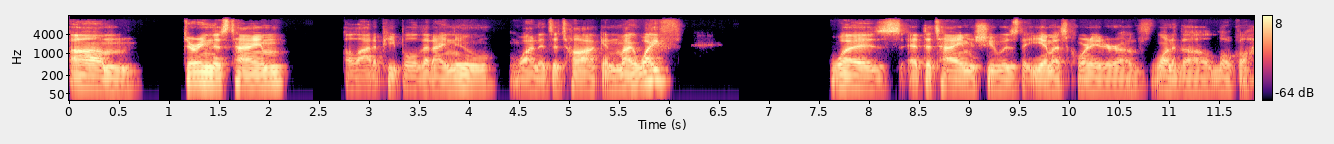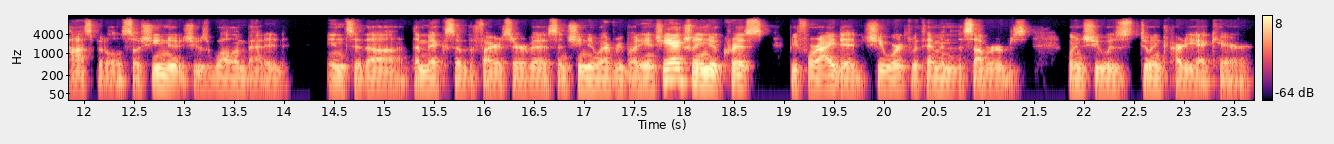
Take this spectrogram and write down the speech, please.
Um, during this time, a lot of people that I knew wanted to talk, and my wife was at the time she was the EMS coordinator of one of the local hospitals, so she knew she was well embedded into the the mix of the fire service, and she knew everybody, and she actually knew Chris before I did. She worked with him in the suburbs when she was doing cardiac care.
